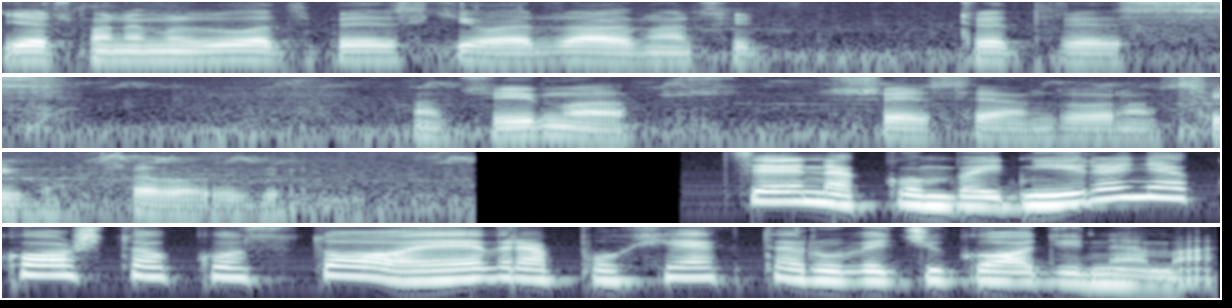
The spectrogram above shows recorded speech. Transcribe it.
ječma ne može duvati 50 kila džak, znači 40, znači ima 6-7 tona sigurno, trebalo bi Cena kombajniranja košta oko 100 evra po hektaru već godinama.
